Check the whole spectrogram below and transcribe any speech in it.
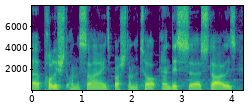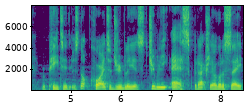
uh, polished on the sides, brushed on the top, and this uh, style is repeated. It's not quite a Jubilee, it's Jubilee-esque, but actually I've got to say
